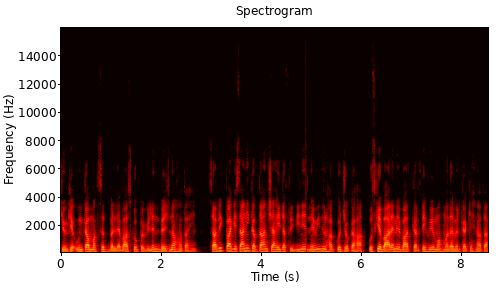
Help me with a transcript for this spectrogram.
क्योंकि उनका मकसद बल्लेबाज को पवेलियन भेजना होता है। सबक पाकिस्तानी कप्तान शाहिद अफरीदी ने नवीन उल हक को जो कहा, उसके बारे में बात करते हुए मोहम्मद आमिर का कहना था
